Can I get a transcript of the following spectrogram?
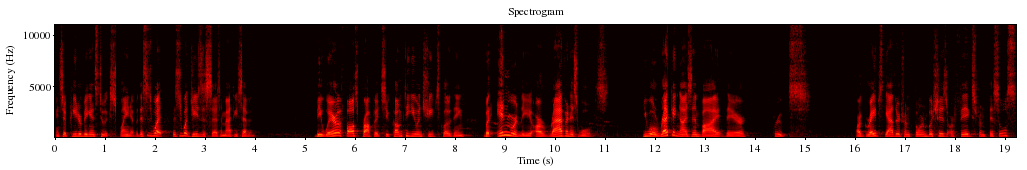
And so Peter begins to explain it. But this is what, this is what Jesus says in Matthew 7 Beware of false prophets who come to you in sheep's clothing, but inwardly are ravenous wolves. You will recognize them by their fruits. Are grapes gathered from thorn bushes or figs from thistles?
